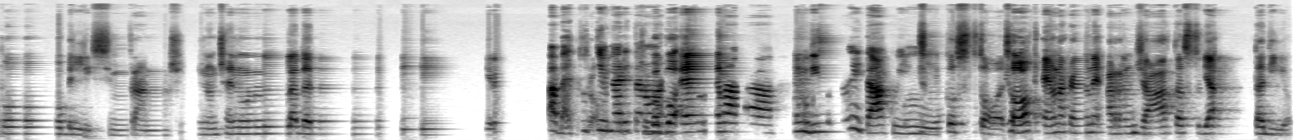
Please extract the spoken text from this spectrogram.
proprio bellissimo, Franci, non c'è nulla da dire. Vabbè, tutti meritano Cioè, una proprio è seconda un disco opportunità, quindi... disco storico. È una canzone arrangiata, studiata da Dio.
